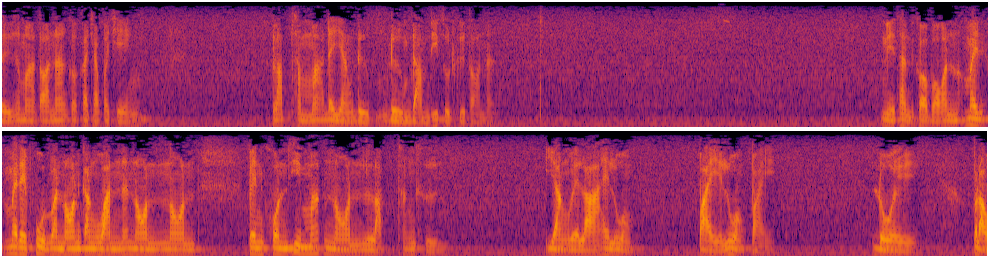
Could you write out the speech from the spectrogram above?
ตื่นขึ้นมาตอนนั้นก็กระฉับกระเฉง รับธรรมะได้อย่างดื่มดื่มดำที่สุดคือตอนนั้น นี่ท่านก็บอกว่าไม่ไม่ได้พูดว่านอนกลางวันนะนอนนอนเป็นคนที่มักนอนหลับทั้งคืน ยังเวลาให้ล่วงไปล่วงไป โดยเปล่า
